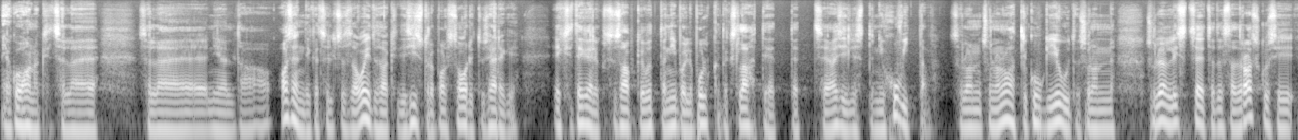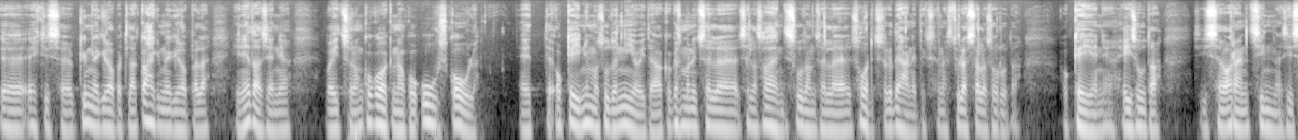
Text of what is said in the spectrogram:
ja kohaneksid selle, selle nii-öelda asendiga, et sa üldse seda hoida saaksid ja siis tuleb alles sooritus järgi. ehk siis tegelikult see saabki võtta nii palju pulkadeks lahti, et, et see asi lihtsalt on nii huvitav, sul on, sul on alati kuhugi jõuda, sul on, sul ei ole lihtsalt see, et sa tõstad raskusi, eh, ehk siis kümne kilo pealt lähed kahekümne kilo peale ja nii edasi, onju, vaid sul on kogu aeg nagu uus goal. et okei okay,, nüüd ma suudan nii hoida, aga kas ma nüüd selle, selles asendis suudan selle sooritusega teha, näiteks ennast üles-alla suruda okei okay,, onju, ei suuda, siis arened sinna, siis,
